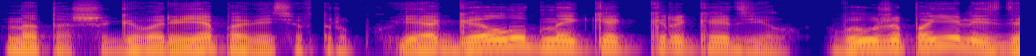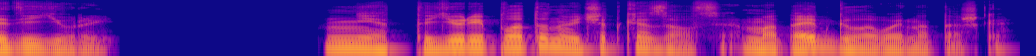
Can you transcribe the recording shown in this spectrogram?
Наташа, говорю я, повесив трубку, я голодный, как крокодил. Вы уже поели с дядей Юрой? «Нет, Юрий Платонович отказался», — мотает головой Наташка.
